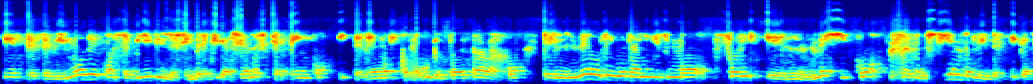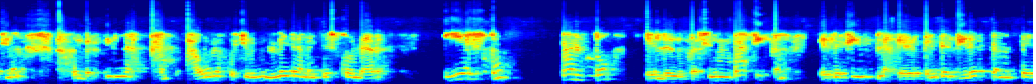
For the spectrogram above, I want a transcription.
que desde mi modo de concebir y las investigaciones que tengo y tenemos como grupo de trabajo, el neoliberalismo fue en México reduciendo la investigación a convertirla a, una cuestión meramente escolar y esto tanto en la educación básica, es decir, la que depende directamente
